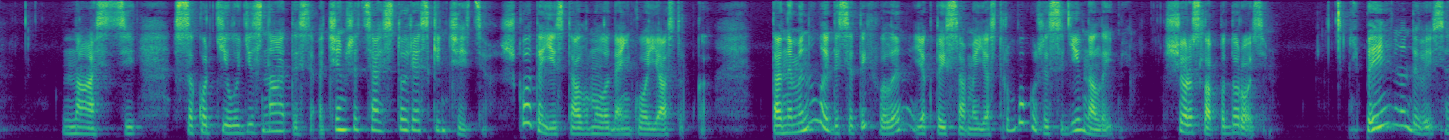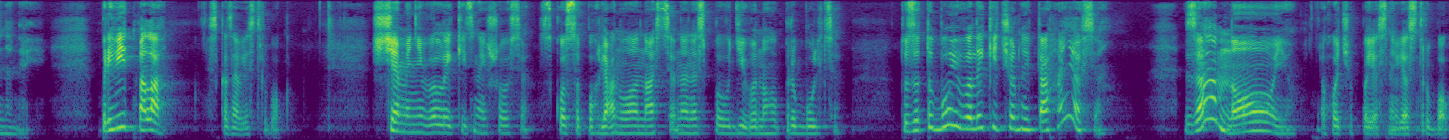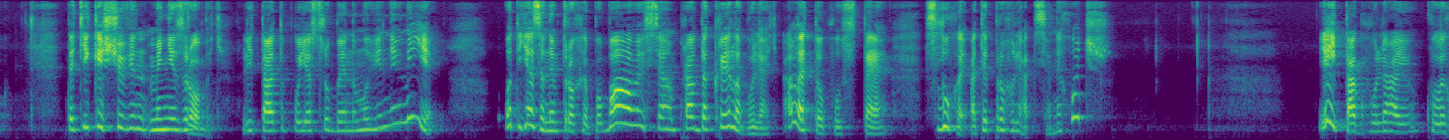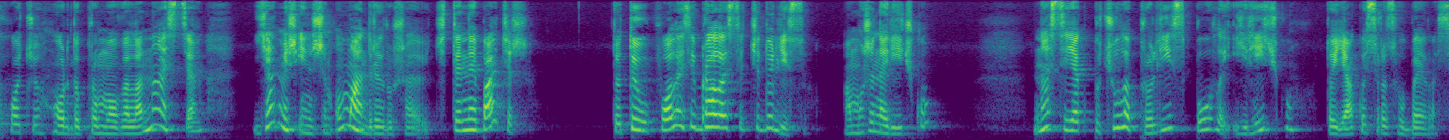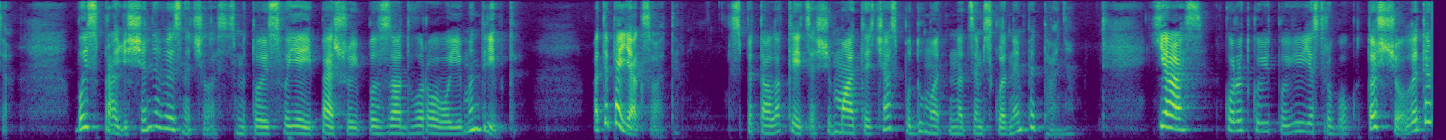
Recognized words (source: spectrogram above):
Насті закортіло дізнатися, а чим же ця історія скінчиться. Шкода їй стало молоденького яструбка. Та не минуло й десяти хвилин, як той самий яструбок уже сидів на липі, що росла по дорозі, і пильно дивився на неї. Привіт, мала, сказав яструбок. Ще мені великий знайшовся, скоса поглянула Настя на несподіваного прибульця. То за тобою великий чорний птах ганявся? За мною, охоче пояснив яструбок. Та тільки що він мені зробить. Літати по яструбиному він не вміє. От я за ним трохи побавився, правда, крила болять, але то пусте. Слухай, а ти прогулятися не хочеш? Я й так гуляю, коли хочу, гордо промовила Настя. Я, між іншим, у мандри рушаю. Чи ти не бачиш? То ти у поле зібралася чи до лісу? А може, на річку? Настя, як почула про ліс, поле і річку, то якось розгубилася, бо й справді ще не визначилась з метою своєї першої позадворової мандрівки. А тебе як звати? спитала киця, щоб мати час подумати над цим складним питанням. Ясь, коротко відповів яструбок. То що, летиш?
